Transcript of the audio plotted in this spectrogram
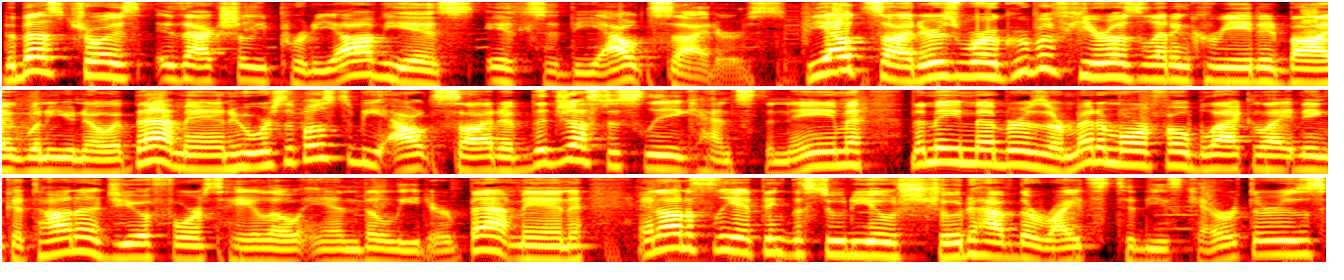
The best choice is actually pretty obvious, it's The Outsiders. The Outsiders were a group of heroes led and created by, when you know it, Batman, who were supposed to be outside of the Justice League, hence the name. The main members are Metamorpho, Black Lightning, Katana, Geoforce, Halo, and the leader, Batman. And honestly, I think the studio should have the rights to these characters.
